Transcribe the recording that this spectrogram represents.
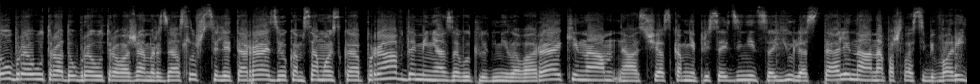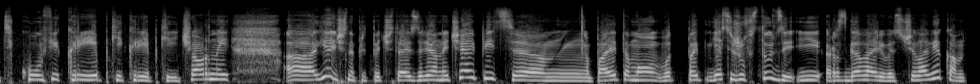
Доброе утро, доброе утро, уважаемые радиослушатели. Это радио «Комсомольская правда». Меня зовут Людмила Варакина. А сейчас ко мне присоединится Юля Сталина. Она пошла себе варить кофе крепкий, крепкий и черный. А, Я лично предпочитаю зеленый чай пить, эм, поэтому вот я сижу в студии и разговариваю с человеком,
